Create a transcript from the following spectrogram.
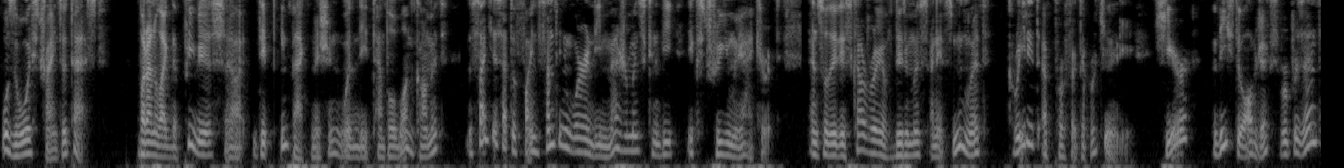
was always trying to test. But unlike the previous uh, Deep Impact mission with the Tempel 1 comet, the scientists had to find something where the measurements can be extremely accurate, and so the discovery of Didymos and its moonlet created a perfect opportunity. Here, these two objects represent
